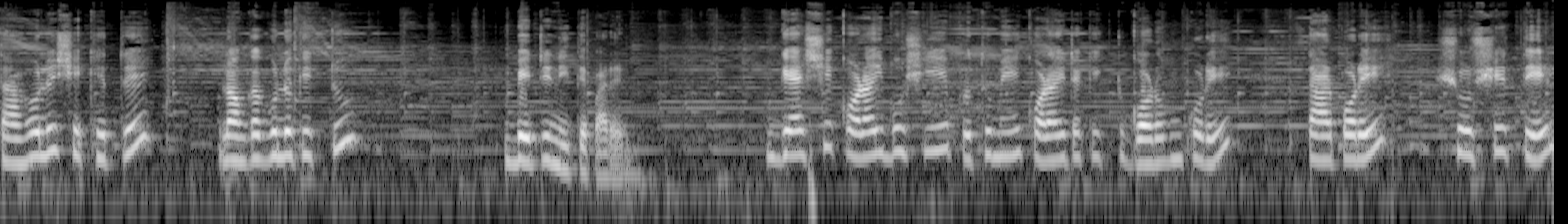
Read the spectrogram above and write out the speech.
তাহলে সেক্ষেত্রে লঙ্কাগুলোকে একটু বেটে নিতে পারেন। গ্যাসে কড়াই বসিয়ে প্রথমে কড়াইটাকে একটু গরম করে তারপরে সর্ষের তেল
